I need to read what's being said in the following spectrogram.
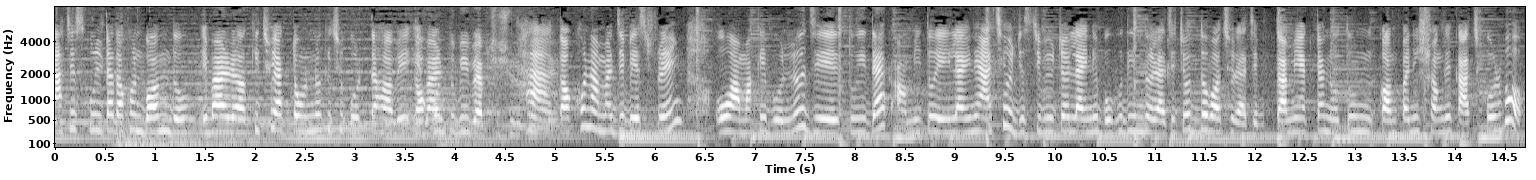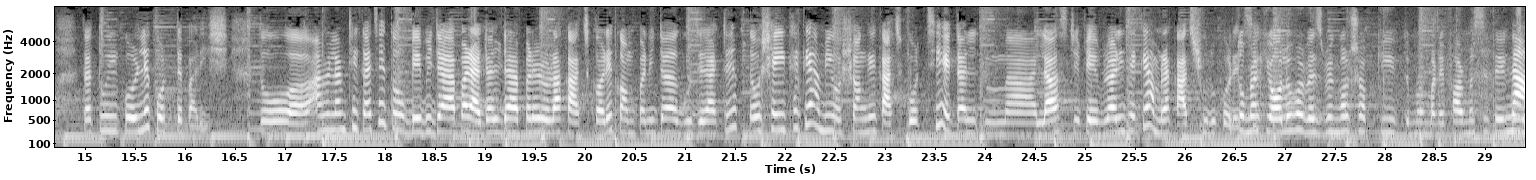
নাচের স্কুলটা তখন বন্ধ। এবার কিছু একটা অন্য কিছু করতে হবে এবার তুমি ব্যবসা শুরু হ্যাঁ তখন আমার যে বেস্ট ফ্রেন্ড ও আমাকে বলল যে তুই দেখ আমি তো এই লাইনে আছি ও ডিস্ট্রিবিউটার লাইনে বহুদিন ধরে আছে চোদ্দ বছর আছে। তা আমি একটা নতুন কোম্পানির সঙ্গে কাজ করব তা তুই করলে করতে পারিস। তো আমি বললাম ঠিক আছে। তো বেবি ডায়াপার অ্যাডাল্ট ডায়াপারের ওরা কাজ করে কোম্পানিটা গুজরাটে। তো সেই থেকে আমি ওর সঙ্গে কাজ করছি। এটা লাস্ট ফেব্রুয়ারি থেকে আমরা কাজ শুরু করেছি। তোমরা কি অল ওভার ওয়েস্ট বেঙ্গল সব কি তোমার মানে ফার্মাসিতে না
